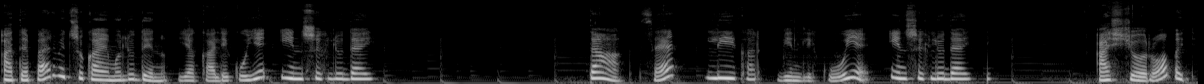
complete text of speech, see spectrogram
А тепер відшукаємо людину, яка лікує інших людей. Так, це лікар. Він лікує інших людей. А що робить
